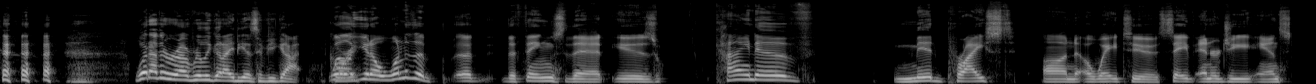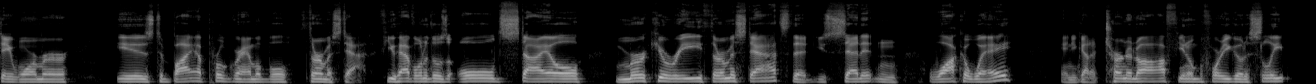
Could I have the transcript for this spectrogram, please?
what other uh, really good ideas have you got? Well, you know, one of the uh, the things that is kind of mid-priced on a way to save energy and stay warmer is to buy a programmable thermostat. If you have one of those old style mercury thermostats that you set it and walk away and you got to turn it off, you know, before you go to sleep.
